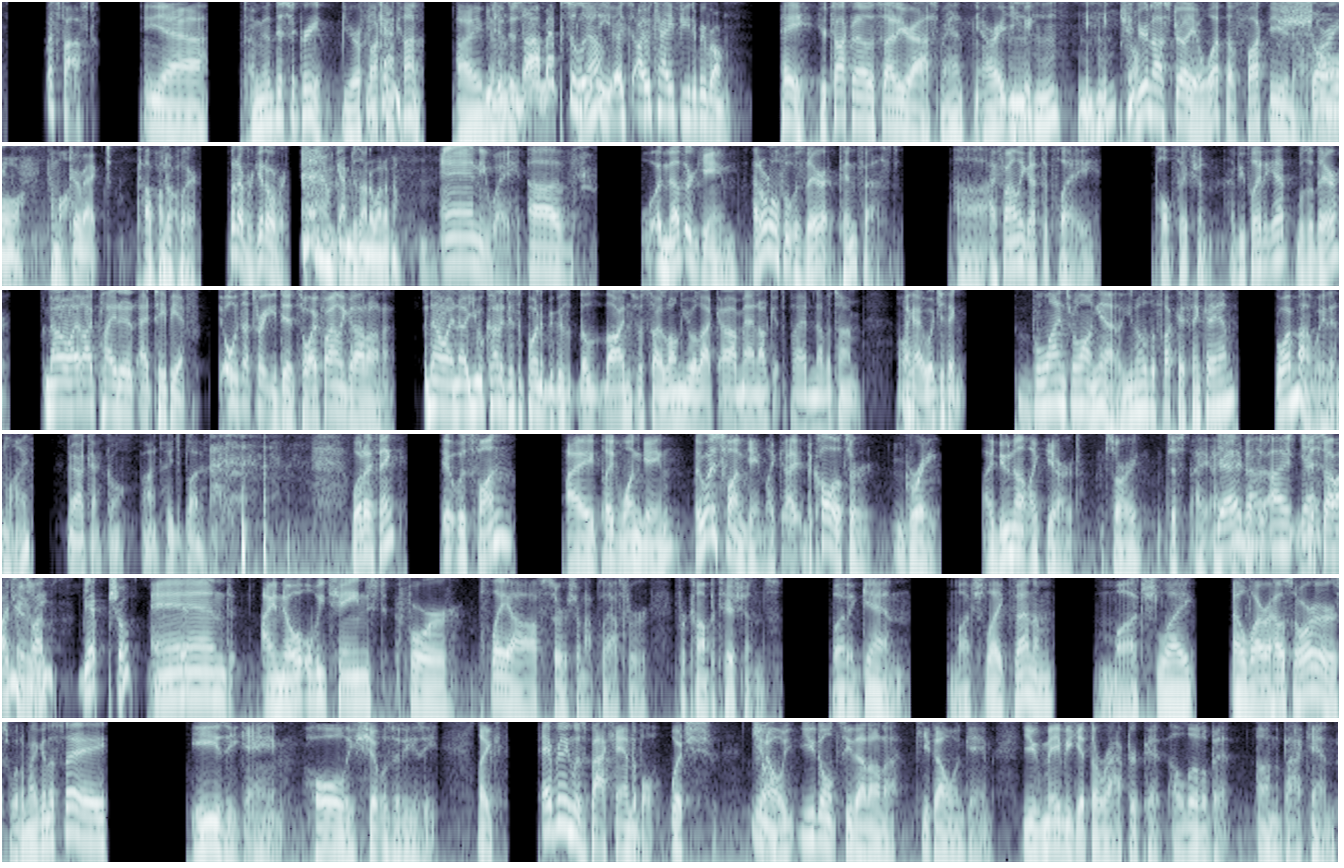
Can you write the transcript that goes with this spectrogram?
that's fast. Yeah, I'm going to disagree. You're a fucking can. cunt. I'm going to no, absolutely. It's okay for you to be wrong. Hey, you're talking of the side of your ass, man. All right? You- Mhm, sure. You're in Australia. What the fuck do you know? Sure. Right? Come on. Correct. Top 100 player. Whatever, get over it. game design or whatever. Anyway, uh, another game. I don't know if it was there at Pinfest. Uh, I finally got to play Pulp Fiction. Have you played it yet? Was it there? No, I, I played it at TPF. Oh, that's right, you did. So I finally got on it. No, I know you were kind of disappointed because the lines were so long. You were like, "Oh man, I'll get to play it another time." Oh. Okay, what'd you think? The lines were long. Yeah, you know who the fuck I think I am? Well, I'm not waiting in line. Yeah, okay, cool, fine. Who'd you blow? What I think? It was fun. I played one game. It was a fun game. Like I, the callouts are great. I do not like the art. I'm sorry. Just I, I yeah, think no, that I, yeah, missed opportunity. fine. Yep, sure. And I know it will be changed for playoffs or so not playoffs for for competitions. But again, much like Venom, much like Elvira House of Horrors, what am I going to say? Easy game. Holy shit was it easy. Like everything was backhandable, which You know, you don't see that on a Keith Elwin game. You maybe get the Raptor pit a little bit on the back end.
